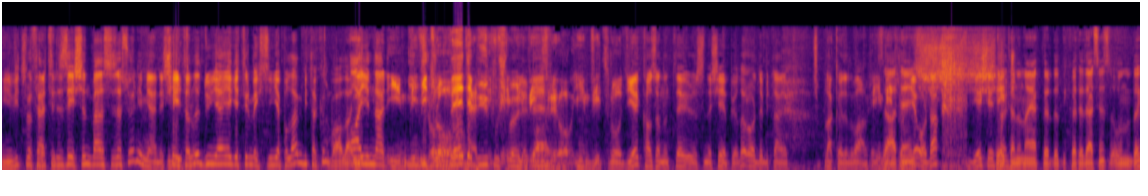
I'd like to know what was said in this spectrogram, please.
In vitro fertilization ben size söyleyeyim yani. Şeytanı dünyaya getirmek için yapılan bir takım Vallahi in- ayinler. In vitro. V de büyükmüş böyle. In vitro, in vitro diye kazanın teorisinde şey yapıyorlar. Orada bir tane çıplak kadın var. In vitro Zaten diye orada diye şeytan Şeytanın çıkıyor. ayakları da dikkat ederseniz onun da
